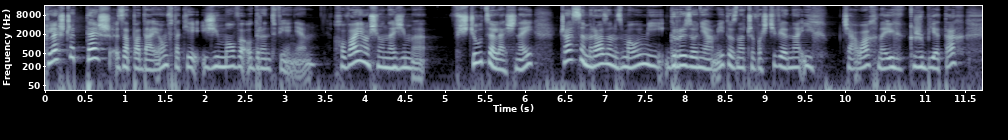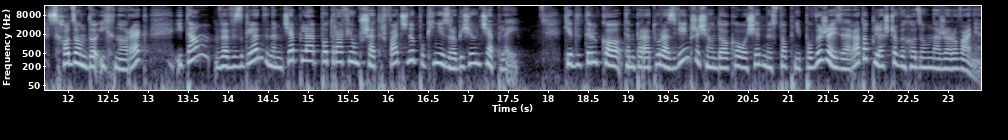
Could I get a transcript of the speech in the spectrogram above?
Kleszcze też zapadają w takie zimowe odrętwienie, chowają się na zimę w ściółce leśnej, czasem razem z małymi gryzoniami, to znaczy właściwie na ich ciałach, na ich grzbietach, schodzą do ich norek i tam we względnym cieple potrafią przetrwać, dopóki nie zrobi się cieplej. Kiedy tylko temperatura zwiększy się do około 7 stopni powyżej zera, to kleszcze wychodzą na żerowanie.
